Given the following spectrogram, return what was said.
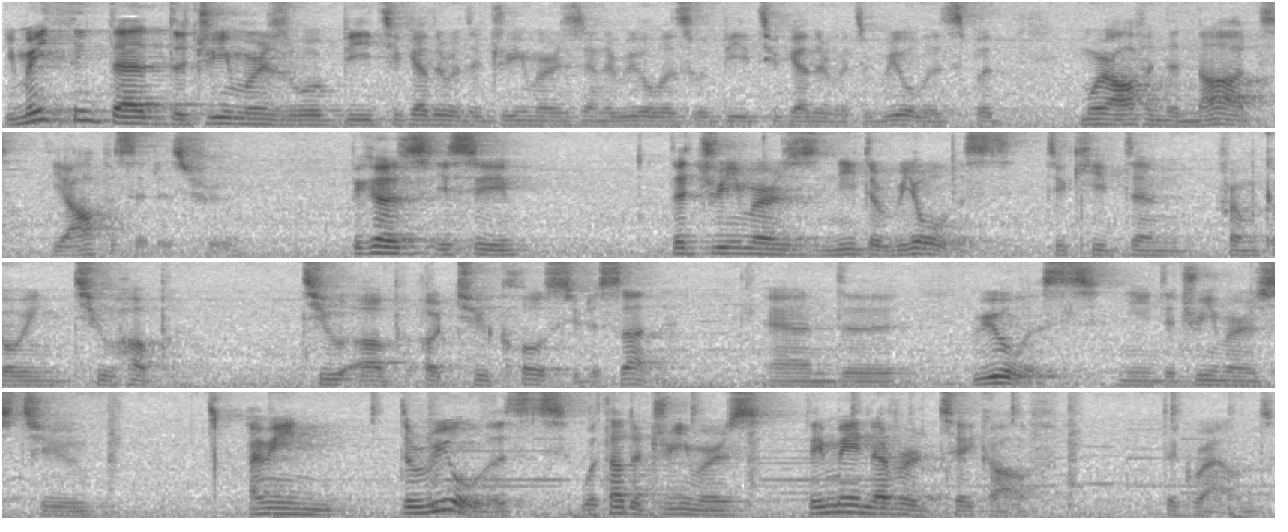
you may think that the dreamers will be together with the dreamers and the realists would be together with the realists, but more often than not, the opposite is true. Because you see, the dreamers need the realists to keep them from going too up, too up or too close to the sun, and the realists need the dreamers to. I mean, the realists without the dreamers, they may never take off the ground.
